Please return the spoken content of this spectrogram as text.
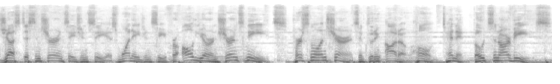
Justice Insurance Agency is one agency for all your insurance needs. Personal insurance, including auto, home, tenant, boats, and RVs.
